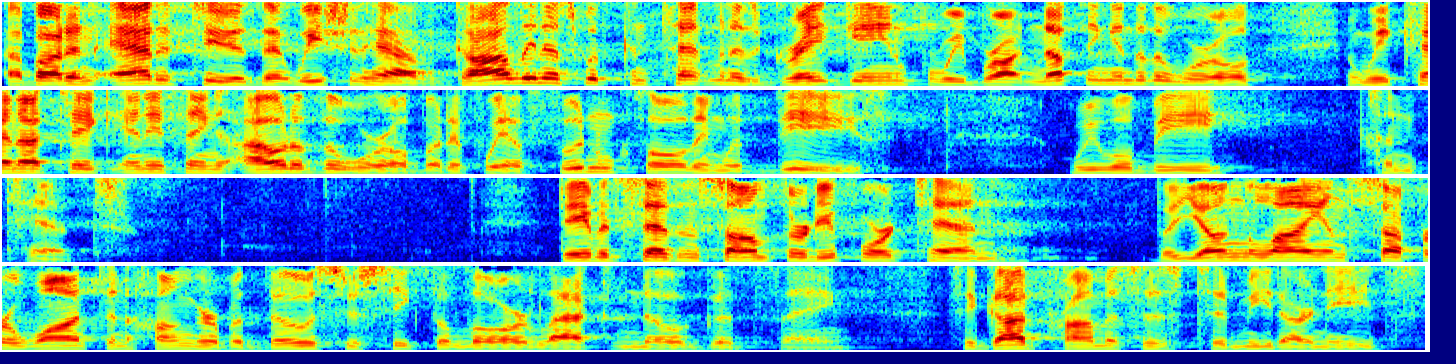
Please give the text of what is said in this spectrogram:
about an attitude that we should have. Godliness with contentment is great gain, for we brought nothing into the world, and we cannot take anything out of the world. But if we have food and clothing with these, we will be content. David says in Psalm 34:10, "The young lions suffer want and hunger, but those who seek the Lord lack no good thing." See, God promises to meet our needs.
